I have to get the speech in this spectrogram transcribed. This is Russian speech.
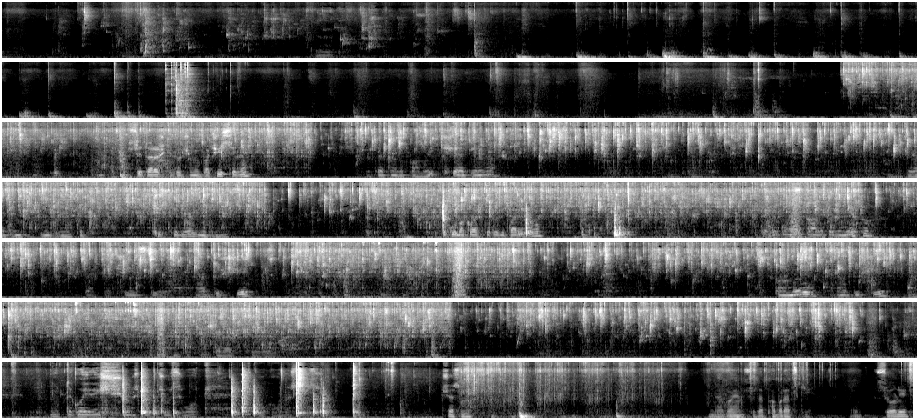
Все тарашки, короче, мы почистили. Сейчас надо помыть тщательно. Внутренне, чистый был внутренне. Такую баклажку тоже порезала. Так, у нас там тоже нету. Так, почистил от души. Вот такой вещь у нас. Вот. Сейчас мы добавим сюда по-братски соли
